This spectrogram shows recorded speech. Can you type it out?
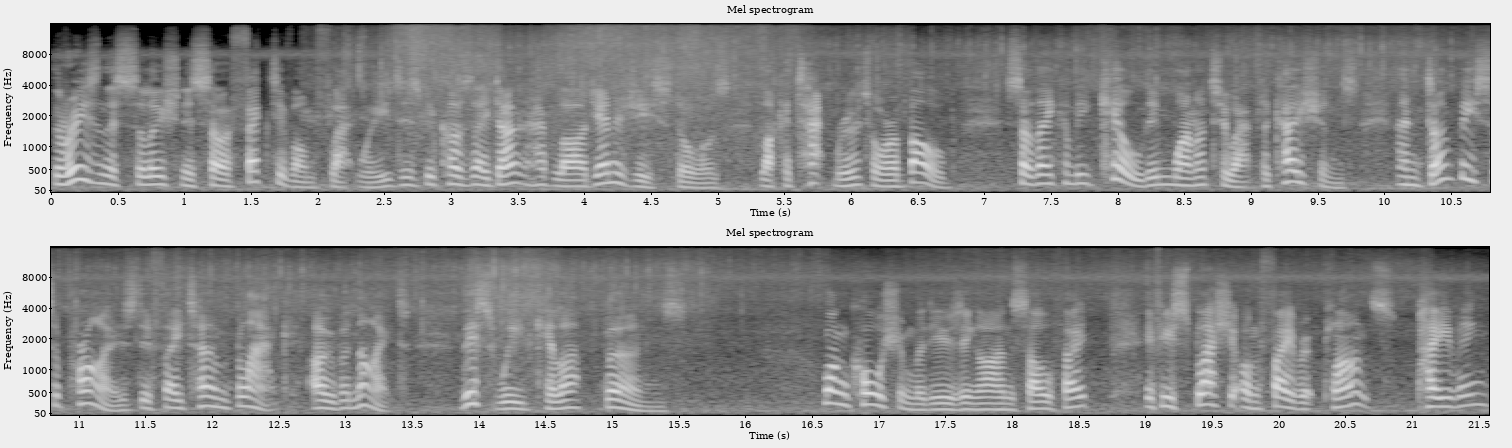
The reason this solution is so effective on flatweeds is because they don't have large energy stores like a taproot or a bulb so they can be killed in one or two applications. And don't be surprised if they turn black overnight. This weed killer burns. One caution with using iron sulfate, if you splash it on favourite plants, paving,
